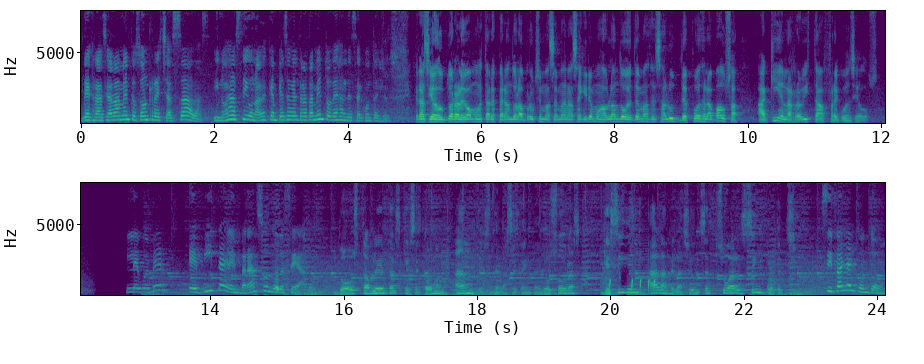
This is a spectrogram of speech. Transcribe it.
desgraciadamente son rechazadas y no es así, una vez que empiezan el tratamiento dejan de ser contagiosos. Gracias doctora, le vamos a estar esperando la próxima semana, seguiremos hablando de temas de salud después de la pausa aquí en la revista Frecuencia 12. Lewemer evita el embarazo no deseado. Dos tabletas que se toman antes de las 72 horas que siguen a la relación sexual sin protección. Si falla el condón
